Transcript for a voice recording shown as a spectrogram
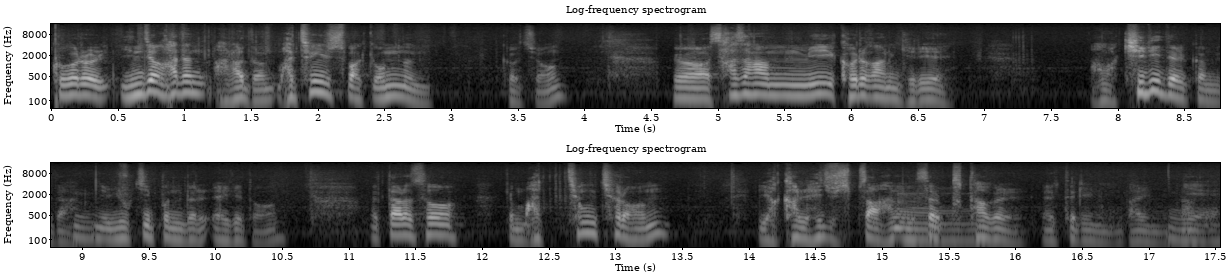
그거를 인정하든 안 하든 맏형일 수밖에 없는 거죠. 그 사삼이 걸어가는 길이 아마 길이 될 겁니다. 육지분들에게도 따라서 그 맏형처럼 역할을 해주십사 하는 음. 것을 부탁을 드리는 바입니다. 예.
